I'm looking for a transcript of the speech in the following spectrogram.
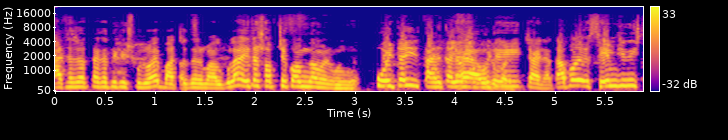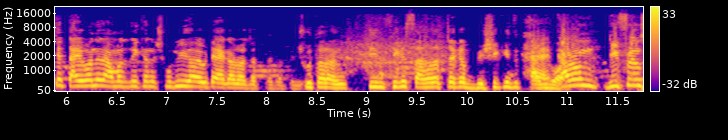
আট হাজার টাকা থেকে শুরু হয় বাচ্চাদের মালগুলা। এটা সবচেয়ে কম দামের মধ্যে। ওইটাই হ্যাঁ ওইটাই চায়না তারপরে সেম জিনিসটা তাইওয়ানের আমাদের এখানে শুরুই হয় ওটা এগারো হাজার টাকা থেকে। সুতরাং তিন থেকে চার হাজার টাকা বেশি কিন্তু হ্যাঁ কারণ ডিফারেন্স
